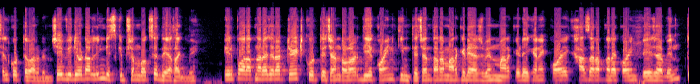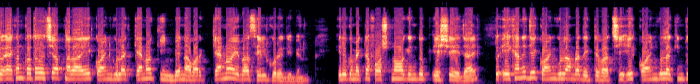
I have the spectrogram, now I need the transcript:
সেল করতে পারবেন। সেই ভিডিওটার লিংক ডিসক্রিপশন বক্সে দেওয়া থাকবে। এরপর আপনারা যারা ট্রেড করতে চান ডলার দিয়ে কয়েন কিনতে চান, তারা মার্কেটে আসবেন। মার্কেটে এখানে কয়েক হাজার আপনারা কয়েন পেয়ে যাবেন। তো এখন কথা হচ্ছে আপনারা এই কয়েনগুলা কেন কিনবেন, আবার কেন এবার সেল করে দিবেন? এরকম একটা প্রশ্ন কিন্তু এসে যায়। তো এখানে যে কয়েনগুলো আমরা দেখতে পাচ্ছি, এই কয়েনগুলো কিন্তু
